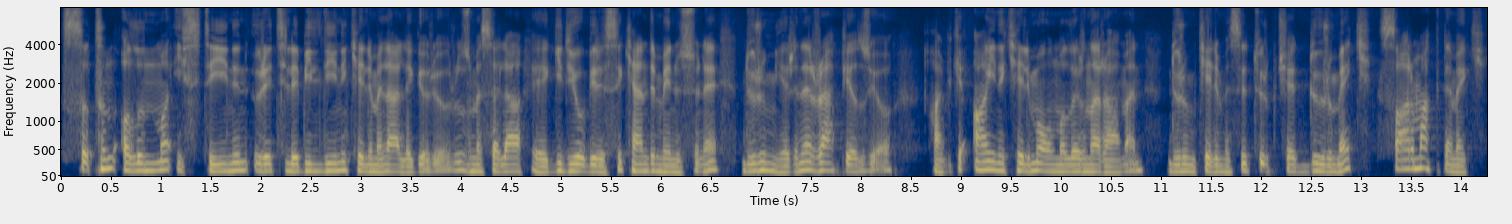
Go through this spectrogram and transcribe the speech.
satın alınma isteğinin üretilebildiğini kelimelerle görüyoruz. Mesela e, gidiyor birisi kendi menüsüne dürüm yerine rap yazıyor. Halbuki aynı kelime olmalarına rağmen dürüm kelimesi Türkçe dürmek, sarmak demek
